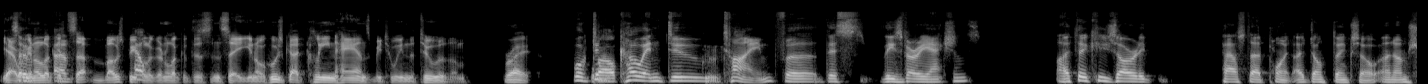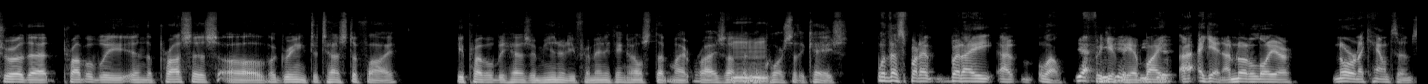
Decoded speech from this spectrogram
Yeah, So, we're going to look uh, at some, most people how- are going to look at this and say, you know, who's got clean hands between the two of them? Right. Well, didn't Well- Cohen do time for this these very actions? I think he's already past that point. I don't think so. And I'm sure that probably in the process of agreeing to testify, he probably has immunity from anything else that might rise up in the Mhm. course of the case. Well, that's but I but I uh, well, Yeah, forgive me. did, he My. I, again, I'm not a lawyer nor an accountant.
